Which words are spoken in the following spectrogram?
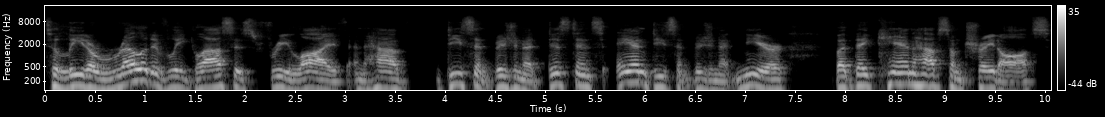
to lead a relatively glasses free life and have decent vision at distance and decent vision at near, but they can have some trade offs.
